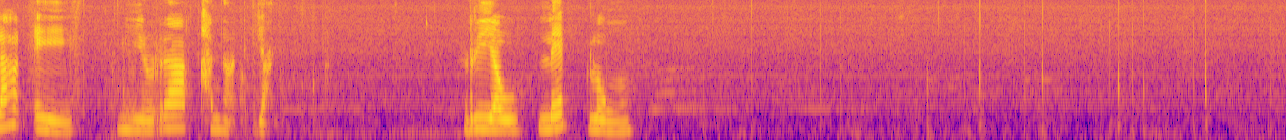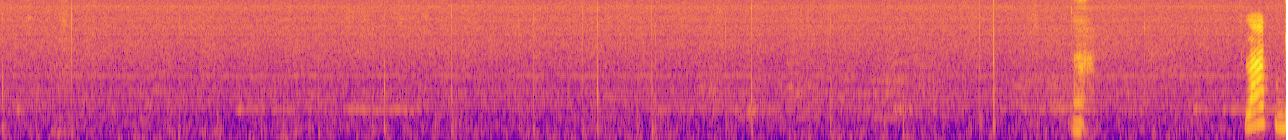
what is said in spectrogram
ราก A มีรากขนาดใหญ่ เรียวเล็กลงอะราก B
